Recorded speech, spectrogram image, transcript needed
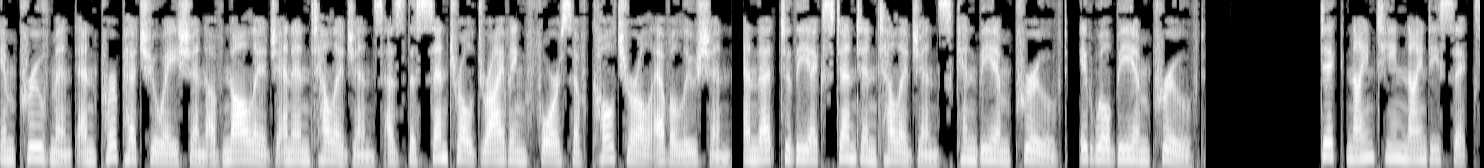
improvement and perpetuation of knowledge and intelligence is the central driving force of cultural evolution, and that to the extent intelligence can be improved, it will be improved. Dick 1996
